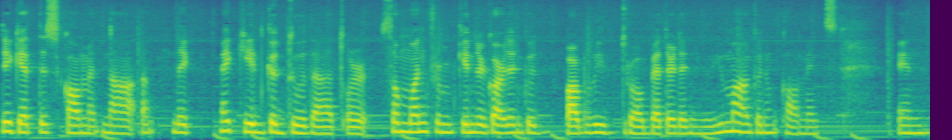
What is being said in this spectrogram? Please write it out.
they get this comment na uh, like my kid could do that or someone from kindergarten could probably draw better than you yung mga ganun comments and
